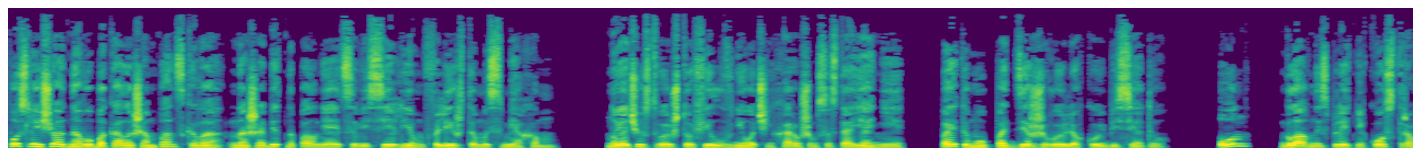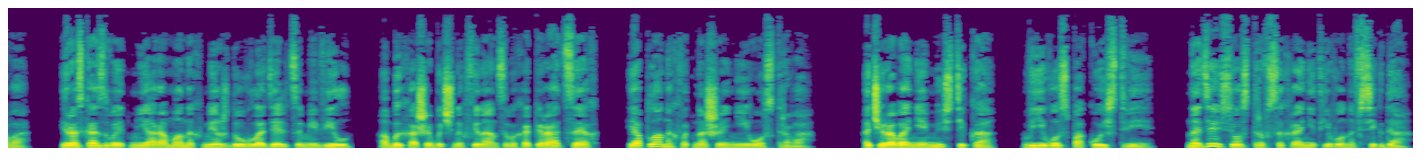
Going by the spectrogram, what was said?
После еще одного бокала шампанского наш обед наполняется весельем, флиртом и смехом. Но я чувствую, что Фил в не очень хорошем состоянии, поэтому поддерживаю легкую беседу. Он — главный сплетник острова и рассказывает мне о романах между владельцами вилл, об их ошибочных финансовых операциях и о планах в отношении острова. Очарование мюстика в его спокойствии, Надеюсь, остров сохранит его навсегда.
